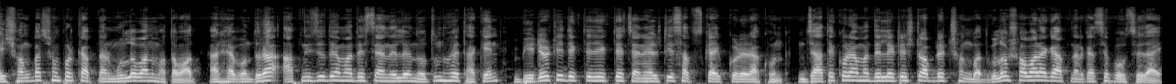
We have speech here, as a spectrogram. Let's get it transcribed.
এই সংবাদ সম্পর্কে আপনার মূল্যবান মতামত। আর হ্যাঁ বন্ধুরা, আপনি যদি আমাদের চ্যানেলে নতুন হয়ে থাকেন, ভিডিওটি দেখতে দেখতে চ্যানেলটি সাবস্ক্রাইব করে রাখুন, যাতে করে আমাদের লেটেস্ট আপডেট সংবাদগুলো সবার আগে আপনার কাছে পৌঁছে যায়।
